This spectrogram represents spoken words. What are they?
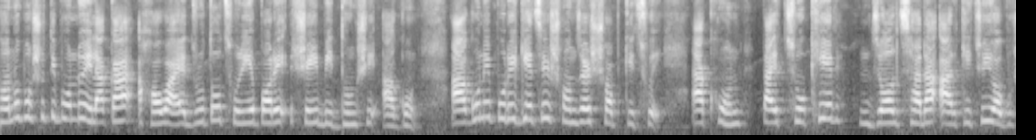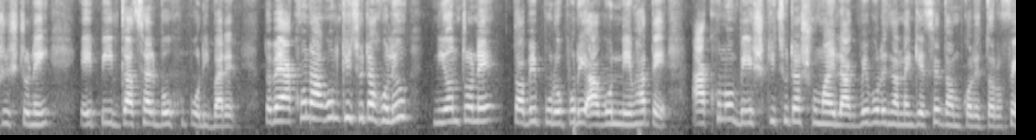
ঘনবসতিপূর্ণ এলাকা হওয়ায় দ্রুত ছড়িয়ে পড়ে সেই বিধ্বংসী আগুন। আগুনে পুড়ে গিয়েছে সঞ্জয়ের সব কিছুই এখন তাই চোখের জল ছাড়া আর কিছুই অবশিষ্ট নেই এই পীরগাছার বহু পরিবারের। তবে এখন আগুন কিছুটা হলেও নিয়ন্ত্রণে, তবে পুরোপুরি আগুন নেভাতে এখনও বেশ কিছুটা সময় লাগবে বলে জানা গিয়েছে দমকলের তরফে।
